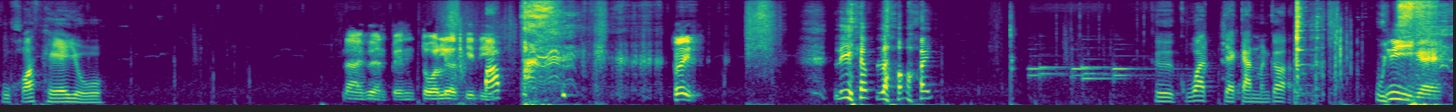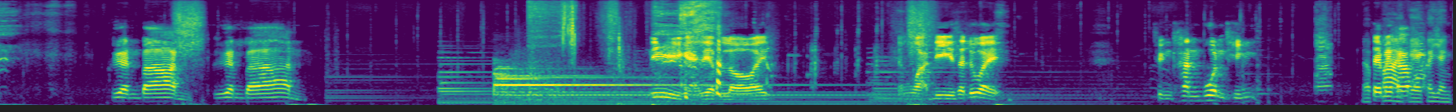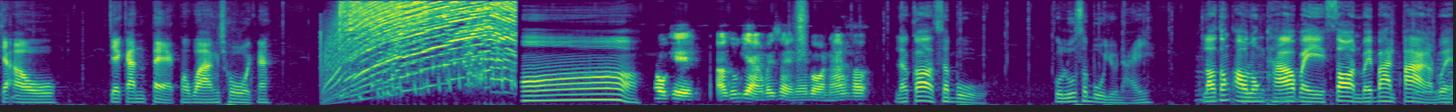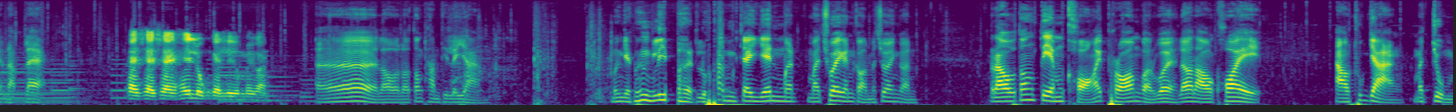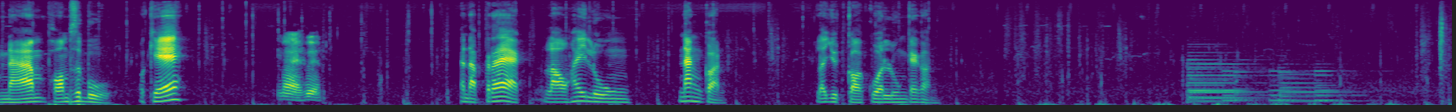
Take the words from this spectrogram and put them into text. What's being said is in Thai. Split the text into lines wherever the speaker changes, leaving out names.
กูคอสเพย์อยู่
ได้เพื่อนเป็นตัวเลือกที่ดี
ปั๊บ
เฮ้ย
เรียบร้อย คือกูว่าแจกันมันก็ อุ๊ย
นี่ไง เพื่อนบ้าน เพื่อนบ้าน นี่ไงเรียบร้อย จังหวะดีซะด้วย ถึงขั้นบ้วนทิ้ง
แล้ว
ใช่ไหม
ป้า
ครับ
แกก็ยังจะเอา แจกันแตกมาวางโชว์อีกนะ อ๋อ
โอเค เอาทุกอย่างไปใส่ในบ่อน้ำเขา
แล้วก็สบู่ กูรู้สบู่อยู่ไหน เราต้องเอารองเท้าไปซ่อนไว้บ้านป้ากันด้วยอันดับแรก
ใช่ใช่ใช่ให้ลุงแกลืมไปก่อน
เออ เราเราต้องทำทีละอย่าง มึงอย่าเพิ่งรีบเปิดรั้วมึงใจเย็นมามาช่วยกันก่อนมาช่วยกันก่อน เราต้องเตรียมของให้พร้อมก่อนเว้ยแล้วเราค่อยเอาทุกอย่างมาจุ่มน้ำพร้อมสบู่ โอเค
ได้เพื่อน
อันดับแรกเราให้ลุงนั่งก่อน เราหยุดก่อกวนลุงแกก่อน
